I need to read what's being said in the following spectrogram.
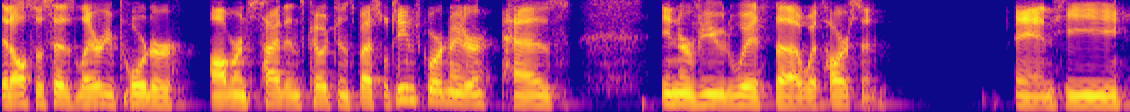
It also says Larry Porter, Auburn's tight ends coach and special teams coordinator, has interviewed with uh, with Harsin, and he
